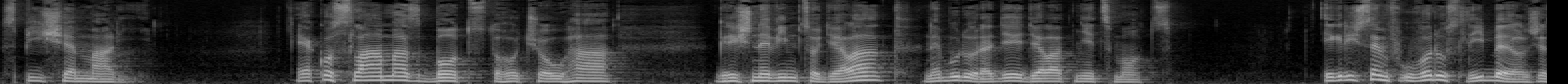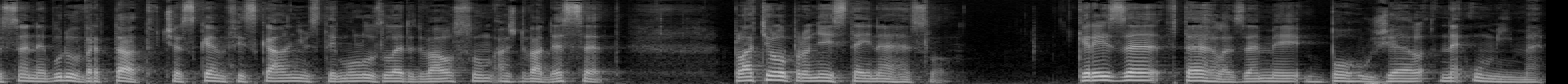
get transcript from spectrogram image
spíše malý. Jako sláma z bod z toho čouhá, když nevím, co dělat, nebudu raději dělat nic moc. I když jsem v úvodu slíbil, že se nebudu vrtat v českém fiskálním stimulu z let 28 až 2010, platilo pro něj stejné heslo. Krize v téhle zemi bohužel neumíme.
